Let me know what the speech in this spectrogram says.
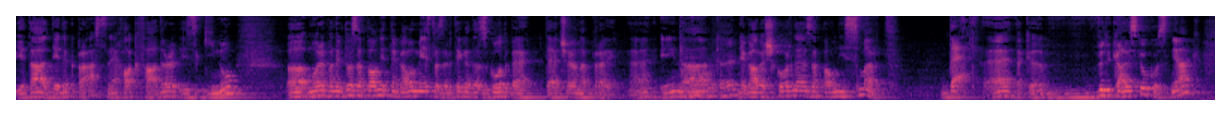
je ta dedek prast, ne, Hogfather, izginil, uh, mora pa nekdo zapolniti njegovo mesto, zaradi tega, da zgodbe tečejo naprej. Ne, in uh, okej. njegove škorne zapolni smrt, death, ne, tako velikanski okostnjak. Uh,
